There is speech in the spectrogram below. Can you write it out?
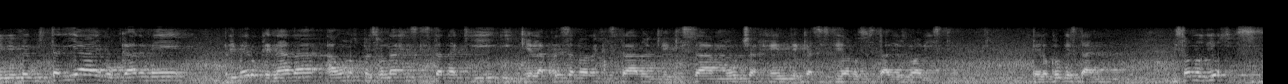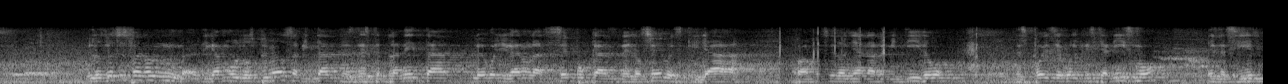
Y me gustaría evocarme, primero que nada, a unos personajes que están aquí y que la prensa no ha registrado y que quizá mucha gente que ha asistido a los estadios no ha visto. Pero creo que están. Y son los dioses. Los dioses fueron, digamos, los primeros habitantes de este planeta, luego llegaron las épocas de los héroes que ya Juan José Doñana ha remitido, después llegó el cristianismo, es decir,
